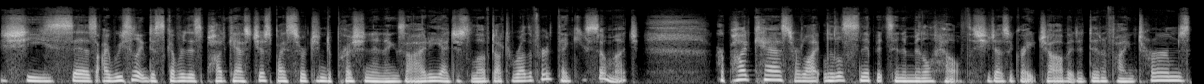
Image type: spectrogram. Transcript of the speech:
She says, I recently discovered this podcast just by searching depression and anxiety. I just love Dr. Rutherford. Thank you so much. Her podcasts are like little snippets into mental health. She does a great job at identifying terms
